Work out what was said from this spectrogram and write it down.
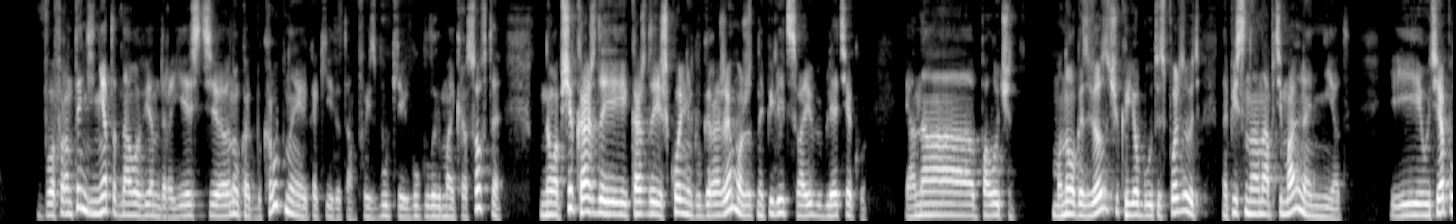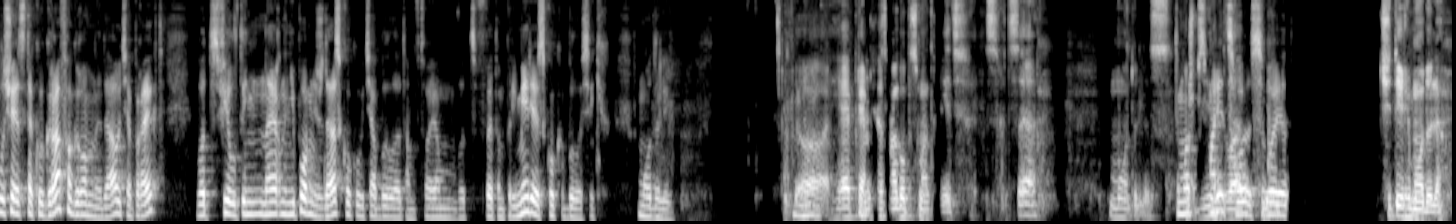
во фронтенде нет одного вендора. Есть, э, ну, как бы крупные какие-то там Facebook, Google и Microsoft, но вообще каждый, каждый школьник в гараже может напилить свою библиотеку. И она получит много звездочек, ее будут использовать. Написана она оптимально? Нет. И у тебя получается такой граф огромный, да, у тебя проект. Вот, Фил, ты, наверное, не помнишь, да, сколько у тебя было там в твоем, вот в этом примере, сколько было всяких модулей? Да, я прямо сейчас могу посмотреть. SRC, модулюс. Ты можешь посмотреть свой, свой... Четыре модуля.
